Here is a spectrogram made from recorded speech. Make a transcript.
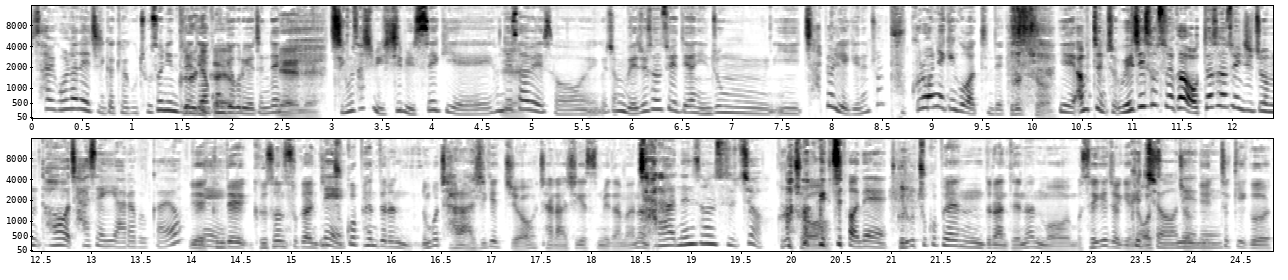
살고 혼란해지니까 결국 조선인들에 대한 그러니까요. 공격으로 이어졌는데 네네. 지금 사실 21세기에 현대 네. 사회에서 이거 좀 외주 선수에 대한 인종 이 차별 얘기는 좀 부끄러운 얘기인 것 같은데. 그렇죠. 예, 아무튼 저 외지 선수가 어떤 선수인지 좀 더 자세히 알아볼까요? 예, 네. 근데 그 선수가 이제 네. 축구 팬들은 뭐잘 아시겠죠. 잘 아시겠습니다만은 잘하는 선수죠. 그렇죠. 그렇죠. 네. 그리고 축구 팬들한테는 뭐, 뭐 세계적인 그쵸. 어, 저기. 특히 그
